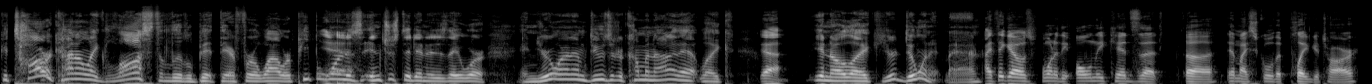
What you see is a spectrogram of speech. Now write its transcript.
guitar kind of like lost a little bit there for a while, where people weren't as interested in it as they were. And you're one of them dudes that are coming out of that, like Yeah. you know, like you're doing it, man. I think I was one of the only kids that uh, in my school that played guitar,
